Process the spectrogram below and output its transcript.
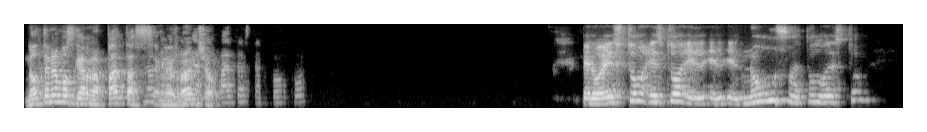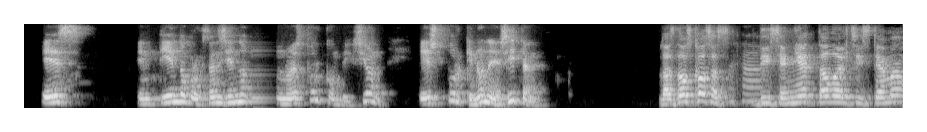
No tenemos garrapatas en el rancho. Garrapatas tampoco. Pero esto, esto, el, no uso de todo esto es, entiendo por lo que están diciendo, no es por convicción, es porque no necesitan. Las dos cosas. Diseñé todo el sistema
